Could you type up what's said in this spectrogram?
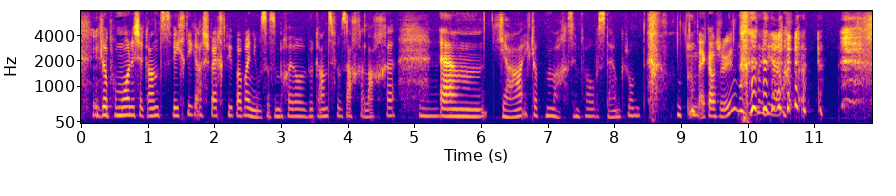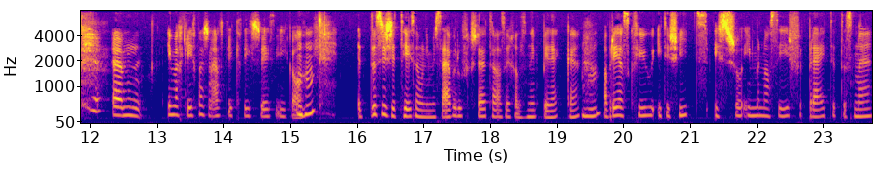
ich glaube, Humor ist ein ganz wichtiger Aspekt bei Baba News. Also wir können auch über ganz viele Sachen lachen. Mhm. Ähm, ja, ich glaube, wir machen es im Fall aus diesem Grund. Mega schön. ja. ähm, ich möchte gleich noch schnell auf die Klischees eingehen. Mhm das ist eine These, die ich mir selber aufgestellt habe, also ich kann das nicht belegen. Mhm. Aber ich habe das Gefühl, in der Schweiz ist es schon immer noch sehr verbreitet, dass man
